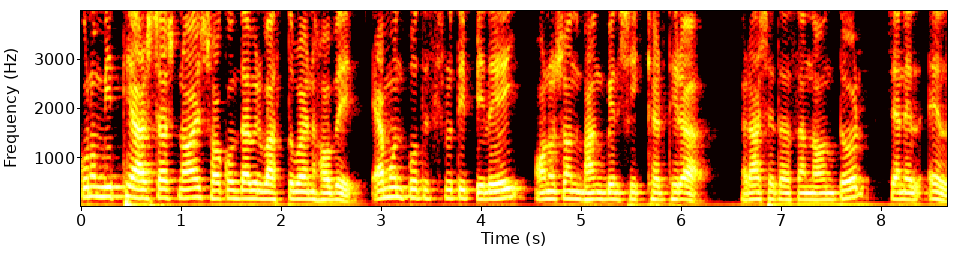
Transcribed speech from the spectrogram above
কোনো মিথ্যে আশ্বাস নয়, সকল দাবির বাস্তবায়ন হবে। এমন প্রতিশ্রুতি পেলেই অনশন ভাঙবেন শিক্ষার্থীরা। রাশেদ হাসান অন্তর, চ্যানেল এল।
